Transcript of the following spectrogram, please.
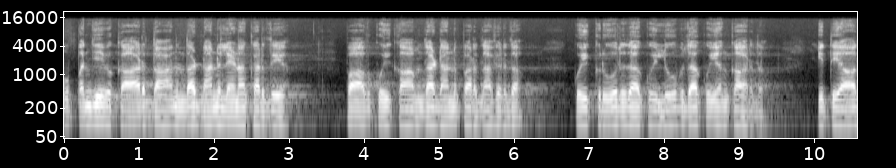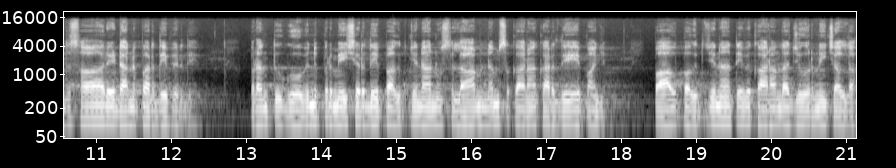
ਉਹ ਪੰਜੇ ਵਿਕਾਰ ਦਾਨ ਦਾ ਡੰਨ ਲੈਣਾ ਕਰਦੇ ਆ। ਭਾਵ ਕੋਈ ਕਾਮ ਦਾ ਡੰਨ ਭਰਦਾ ਫਿਰਦਾ। ਕੋਈ ਕ੍ਰੋਧ ਦਾ, ਕੋਈ ਲੋਭ ਦਾ, ਕੋਈ ਹੰਕਾਰ ਦਾ। ਇਤਿਆਦ ਸਾਰੇ ਡੰਨ ਭਰਦੇ ਫਿਰਦੇ। ਪਰੰਤੂ ਗੋਬਿੰਦ ਪਰਮੇਸ਼ਰ ਦੇ ਭਗਤ ਜਿਨ੍ਹਾਂ ਨੂੰ ਸਲਾਮ ਨਮਸਕਾਰਾਂ ਕਰਦੇ ਇਹ ਪੰਜ, ਭਾਵ ਭਗਤ ਜਿਨ੍ਹਾਂ ਤੇ ਵਿਕਾਰਾਂ ਦਾ ਜ਼ੋਰ ਨਹੀਂ ਚੱਲਦਾ।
